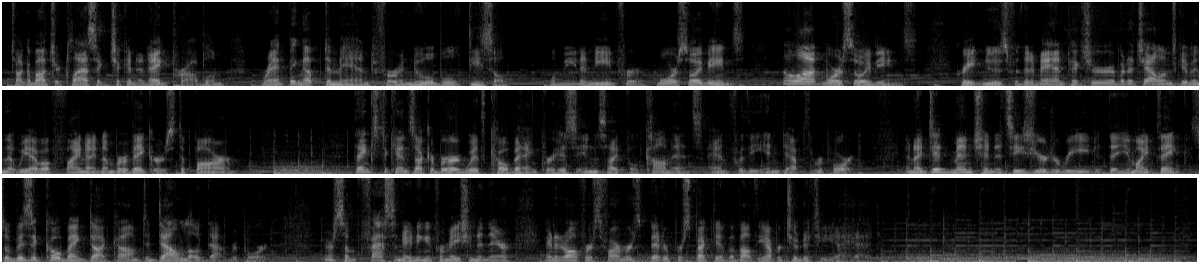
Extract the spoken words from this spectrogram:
Talk about your classic chicken and egg problem. Ramping up demand for renewable diesel will mean a need for more soybeans a lot more soybeans. Great news for the demand picture, but a challenge given that we have a finite number of acres to farm. Thanks to Ken Zuckerberg with CoBank for his insightful comments and for the in depth report. And I did mention it's easier to read than you might think, so visit cobank.com to download that report. There's some fascinating information in there, and it offers farmers better perspective about the opportunity ahead.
